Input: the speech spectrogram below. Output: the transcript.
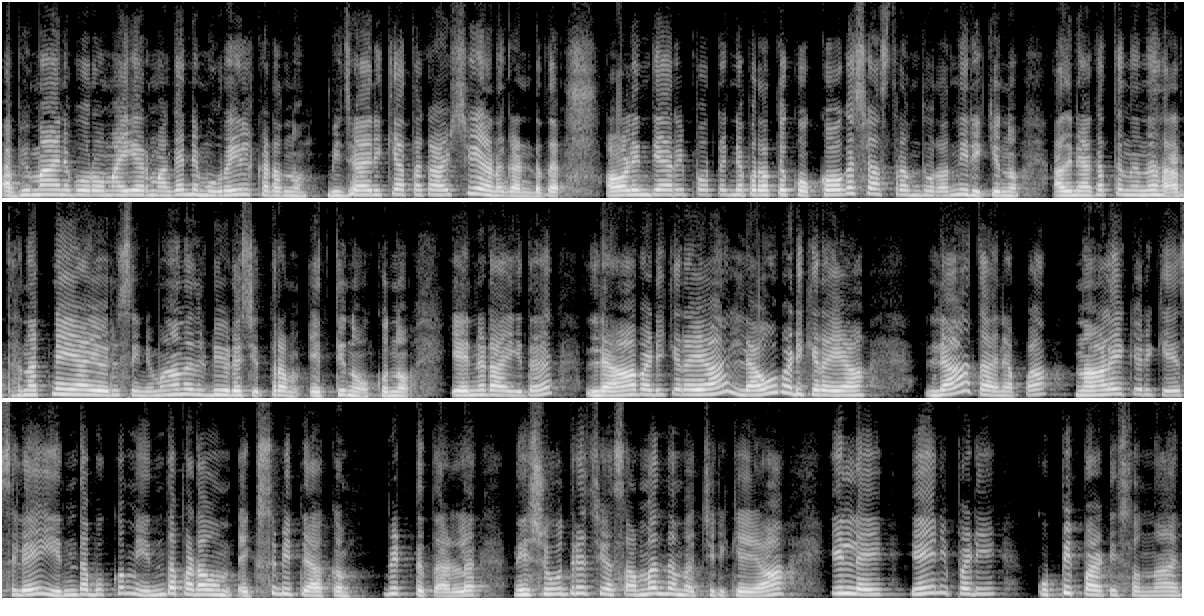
അഭിമാനപൂർവം അയ്യർ മകന്റെ മുറിയിൽ കടന്നു. വിചാരിക്കാത്ത കാഴ്ചയാണ് കണ്ടത്. ഓൾ ഇന്ത്യ റിപ്പോർട്ടിന്റെ പുറത്ത് കൊക്കോകശാസ്ത്രം തുറന്നിരിക്കുന്നു. അതിനകത്ത് നിന്ന് അർദ്ധനഗ്നയായ ഒരു സിനിമാ നടിയുടെ ചിത്രം എത്തി നോക്കുന്നു. എന്നടാ ഇത്? ലാ പഠിക്കറയാ? ലവ് പഠിക്കറയാ? ലാ താനപ്പ നാളേക്കൊരു കേസിലെ ഇന്ത ബുക്കും ഇന്ത പടവും എക്സിബിറ്റ് ആക്കും വിട്ട് തള്ളു. നീ ശൂദ്രച്ച സംബന്ധം വച്ചിരിക്കയാ? ഇല്ലേ? ഏനിപ്പടി? കുപ്പിപ്പാട്ടി സൊന്നാൽ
